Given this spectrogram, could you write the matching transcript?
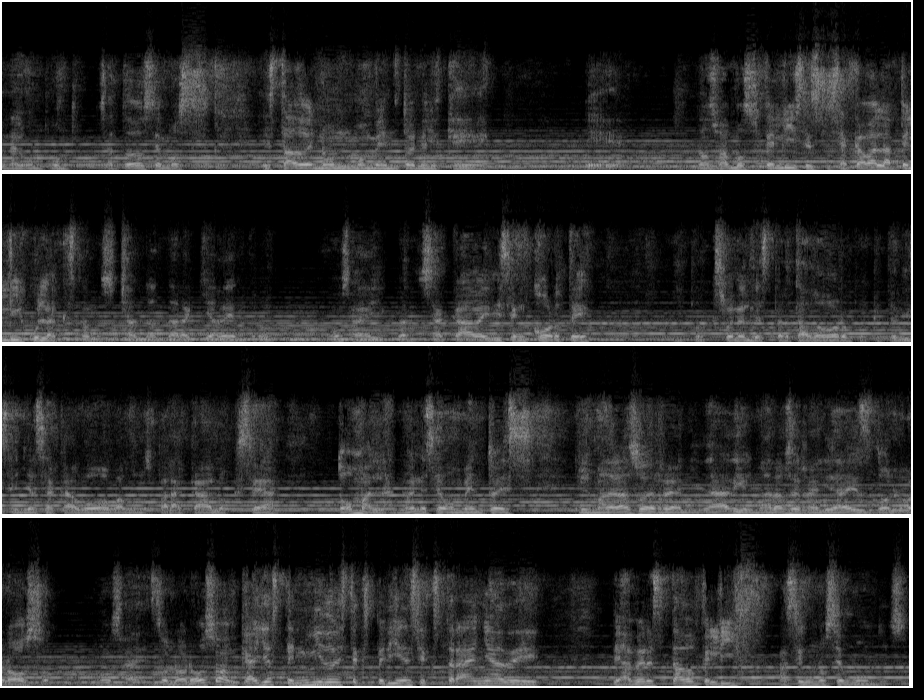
en algún punto. O sea, todos hemos estado en un momento en el que eh, nos vamos felices y se acaba la película que estamos echando a andar aquí adentro, o sea, y cuando se acaba y dicen corte, y porque suena el despertador, porque te dicen ya se acabó, vámonos para acá, lo que sea, tómala, ¿no? En ese momento es el madrazo de realidad y el madrazo de realidad es doloroso, ¿no? O sea, es doloroso, aunque hayas tenido esta experiencia extraña de, de haber estado feliz hace unos segundos.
